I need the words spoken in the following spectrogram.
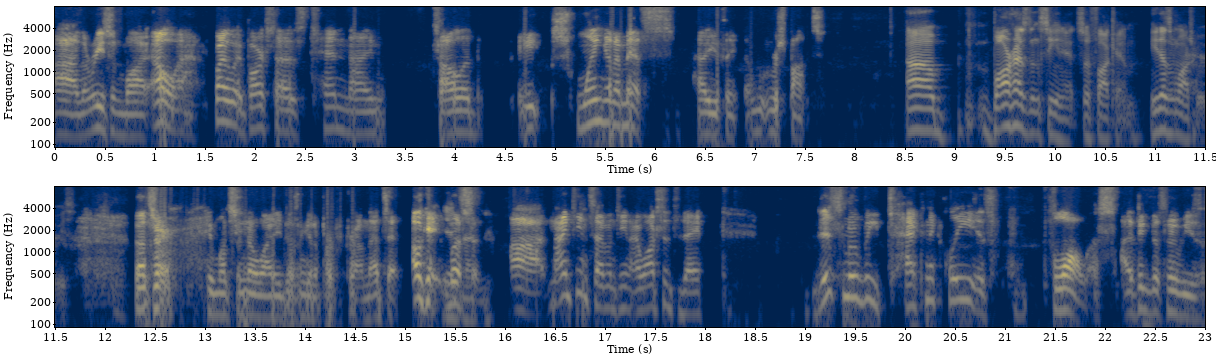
Uh, the reason why. Oh, by the way, Bar says 10 9, solid, eight, swing and a miss. How do you think? uh, Response. Uh, Bar hasn't seen it, so fuck him. He doesn't watch movies. That's fair. He wants to know why he doesn't get a perfect round. That's it. Okay, Yeah, listen. exactly. Uh, 1917. I watched it today. This movie technically is flawless. I think this movie is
